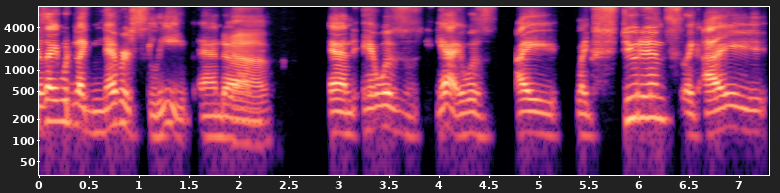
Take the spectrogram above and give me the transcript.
Cause I would like never sleep. And um yeah. And it was yeah, it was I like students, like I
